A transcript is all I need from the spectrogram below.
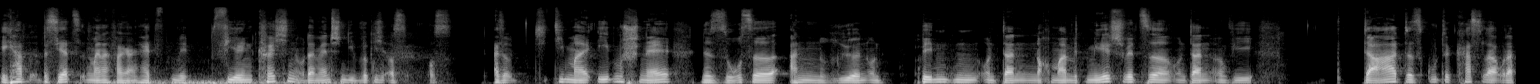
ich habe bis jetzt in meiner Vergangenheit mit vielen Köchen oder Menschen, die wirklich aus, aus also die, mal eben schnell eine Soße anrühren und binden und dann nochmal mit Mehlschwitze und dann irgendwie da das gute Kassler oder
